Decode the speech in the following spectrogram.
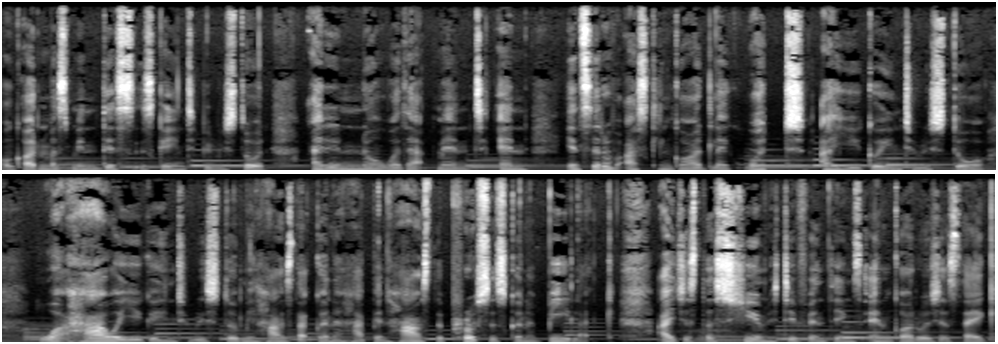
or God must mean this is going to be restored. I didn't know what that meant. And instead of asking God, like, what are you going to restore? what how are you going to restore me? How's that going to happen? How's the process going to be like? I just assumed different things and god was just like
